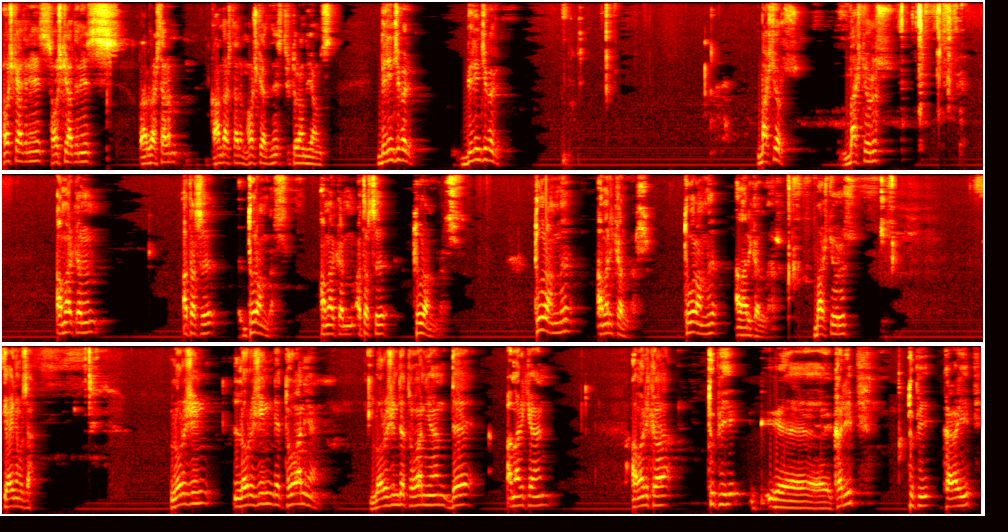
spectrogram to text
Hoş geldiniz, hoş geldiniz. Kardeşlerim, kardeşlerim hoş geldiniz. Türk Turan Dünyamız. Birinci bölüm. Birinci bölüm. Başlıyoruz. Başlıyoruz. Amerika'nın atası Turanlılar. Amerika'nın atası Turanlılar. Turanlı Amerikalılar. Turanlı Amerikalılar. Başlıyoruz L'origine, l'origine de Turanien. L'origine de Turanien de Amerikan, Amerika, Tupi, e, Karip, Tupi, Karayip,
